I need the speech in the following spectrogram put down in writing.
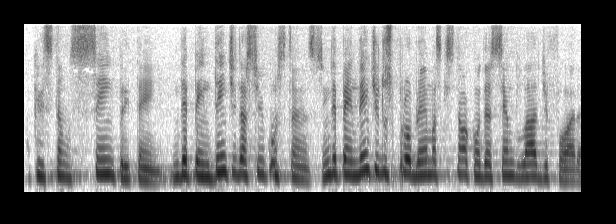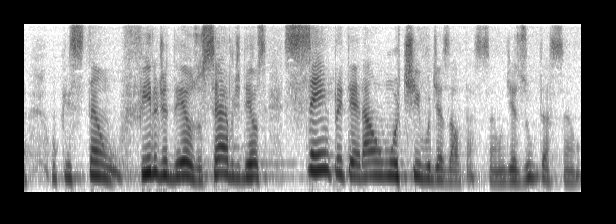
O cristão sempre tem, independente das circunstâncias, independente dos problemas que estão acontecendo do lado de fora, o cristão, o filho de Deus, o servo de Deus, sempre terá um motivo de exaltação, de exultação,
